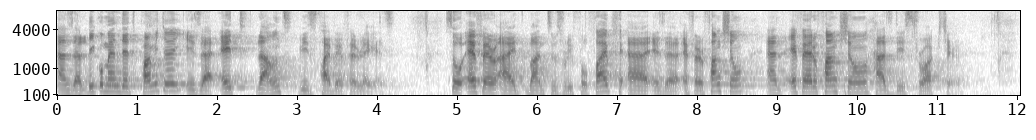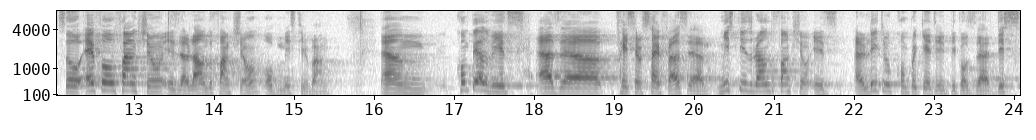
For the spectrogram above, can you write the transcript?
and the recommended parameter is uh, 8 rounds with 5 FL layers. So FLI 1, 2, 3, 4, 5 uh, is a FL function, and FL function has this structure. So FO function is a round function of MISTY 1. Um, compared with other Feistel ciphers, uh, round function is a little complicated because uh, this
